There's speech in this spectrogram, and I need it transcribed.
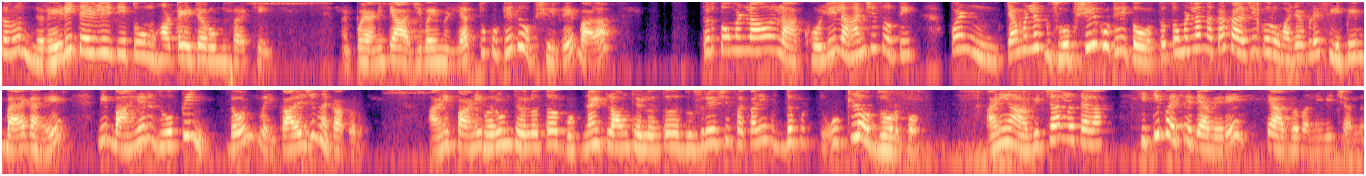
करून रेडी तेरली ती तू हॉटेलच्या रूमसारखी पण आणि त्या आजीबाई म्हणल्या तू कुठे झोपशील रे बाळा? तर तो म्हणला ला खोली लहानशीच होती. पण त्या म्हणलं झोपशील कुठे तो? तर तो म्हणला नका काळजी करू माझ्याकडे स्लिपिंग बॅग आहे. मी बाहेर झोपीन. डोंट वे काळजी नका करू. आणि पाणी भरून ठेवलं होतं गुड नाईट लावून ठेवलं होतं. दुसऱ्या दिवशी सकाळी उठलं जोडपं. आणि विचारलं त्याला किती पैसे द्यावे रे? त्या आजोबांनी विचारलं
